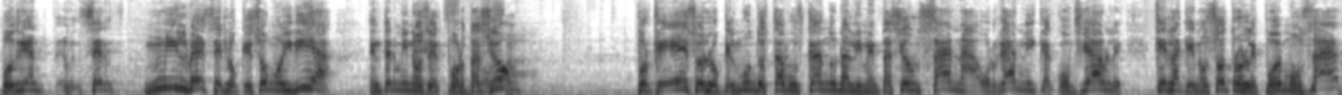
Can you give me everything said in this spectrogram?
podrían ser mil veces lo que son hoy día en términos de exportación. Porque eso es lo que el mundo está buscando, una alimentación sana, orgánica, confiable, que es la que nosotros les podemos dar.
